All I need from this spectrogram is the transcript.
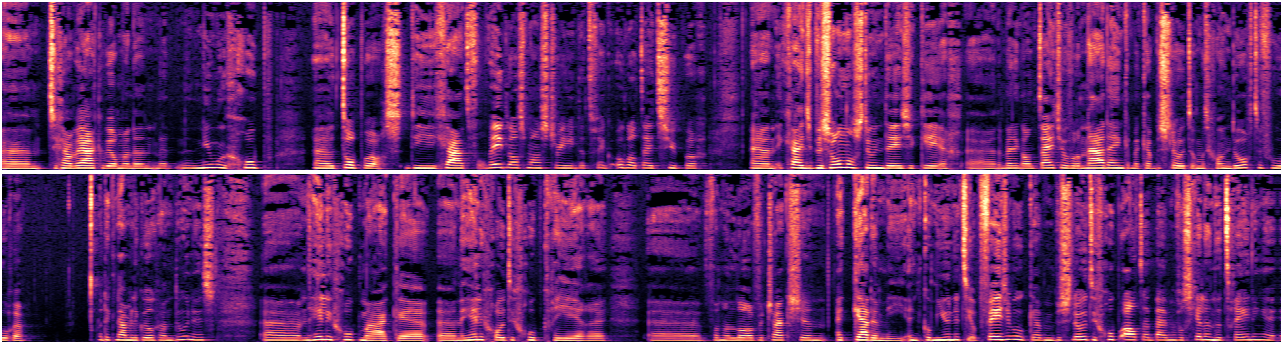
um, te gaan werken weer met een, met een nieuwe groep uh, toppers. Die gaat voor Weight Loss Mastery. Dat vind ik ook altijd super. En ik ga iets bijzonders doen deze keer. Uh, daar ben ik al een tijdje over aan het nadenken. Maar ik heb besloten om het gewoon door te voeren. Wat ik namelijk wil gaan doen is uh, een hele groep maken. een hele grote groep creëren. Uh, van een Law of Attraction Academy, een community op Facebook. Ik heb een besloten groep altijd bij mijn verschillende trainingen.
